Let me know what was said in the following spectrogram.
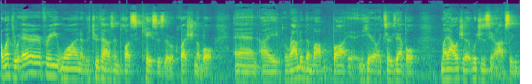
I went through every one of the 2,000 plus cases that were questionable, and I rounded them up by, here. Like, for example, myalgia, which is you know obviously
